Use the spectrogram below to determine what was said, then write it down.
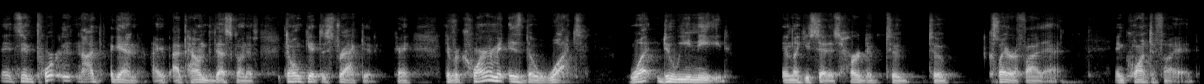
It's important not again, I, I pound the desk on this. Don't get distracted. Okay. The requirement is the what. What do we need? And like you said, it's hard to to to clarify that and quantify it.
